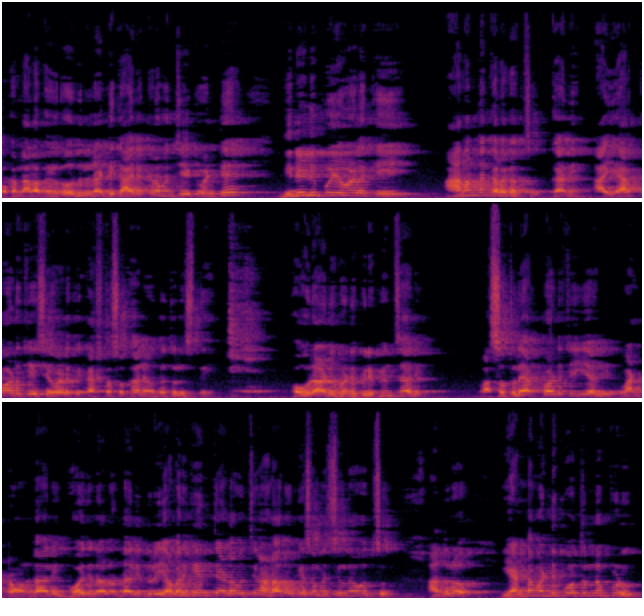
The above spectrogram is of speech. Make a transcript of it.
ఒక నలభై రోజులు ఇలాంటి కార్యక్రమం చేయటం అంటే వినిళ్ళిపోయే వాళ్ళకి ఆనందం కలగచ్చు. కానీ ఆ ఏర్పాటు చేసే వాళ్ళకి కష్ట సుఖాలు ఏమిటో తెలుస్తాయి. పౌరాణికుడిని పిలిపించాలి వసతులు ఏర్పాటు చేయాలి వంట ఉండాలి భోజనాలు ఉండాలి ఇందులో ఎవరికి ఏం తేడా వచ్చినా అనారోగ్య సమస్యలు రావచ్చు. అందులో ఎండ మండిపోతున్నప్పుడు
